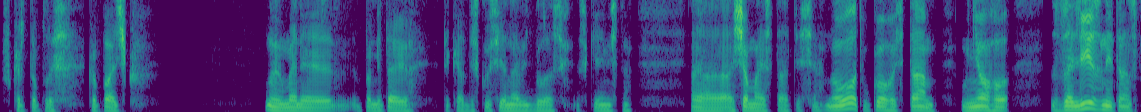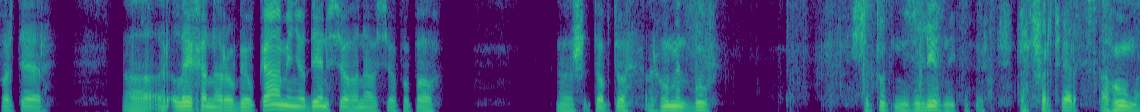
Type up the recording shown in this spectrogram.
в картоплекопачку. Ну і в мене, пам'ятаю, така дискусія навіть була з, з кимось там. А, що має статися? Ну от у когось там, у нього залізний транспортер, а, лиха наробив камінь, один всього на всього попав. Тобто аргумент був, що тут не залізний транспортер, а гума.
